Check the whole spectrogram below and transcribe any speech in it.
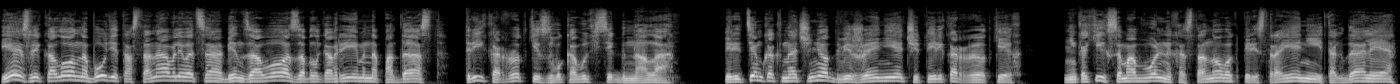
Если колонна будет останавливаться, бензовоз заблаговременно подаст три коротких звуковых сигнала. Перед тем, как начнет движение, четыре коротких. Никаких самовольных остановок, перестроений и так далее.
